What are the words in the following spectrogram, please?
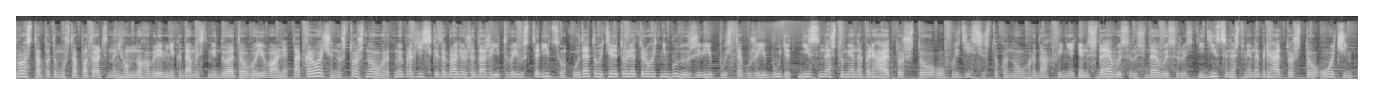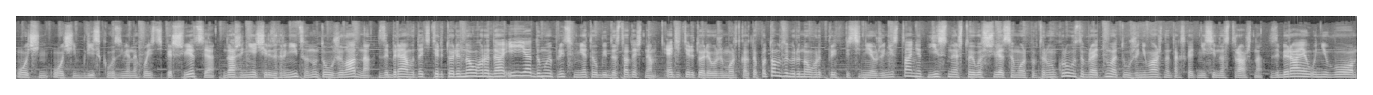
просто потому, что потратил на него много времени, когда мы с ними до этого воевали. Так, короче, ну что ж, Новгород, мы практически забрали уже даже и твою столицу. Вот эту вот территорию трогать не буду, живи, пусть так уже и будет. Единственное, что меня напрягает, то что... Ого, здесь все столько Новгорода, охренеть. Не, ну сюда я высажусь, сюда я высажусь. Единственное, что меня напрягает, то что очень-очень-очень близко возле меня находится теперь Швеция. Даже не через границу, ну то уже ладно. Забираем вот эти территории Новгорода, и я думаю, в принципе, мне этого будет достаточно. Эти территории уже, может, как-то потом заберу. Новгород, в принципе, сильнее уже не станет. Единственное, что его Швеция может по второму кругу забрать, ну это уже не важно, так сказать, не сильно страшно. Забираю у него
